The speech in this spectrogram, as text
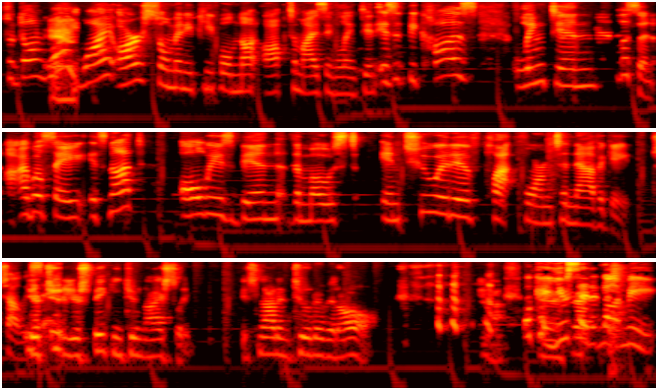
So, Jon, why, and, why are so many people not optimizing LinkedIn? Is it because LinkedIn? Listen, I will say it's not always been the most intuitive platform to navigate, shall we you're say? Too, you're speaking too nicely. It's not intuitive at all. yeah. okay, and you fact, said it, not me.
